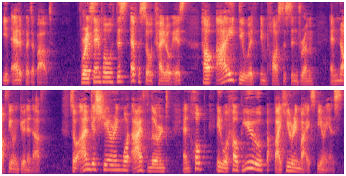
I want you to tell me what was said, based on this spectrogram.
inadequate about. For example, this episode title is How I Deal with Imposter Syndrome and Not Feeling Good Enough. So I'm just sharing what I've learned and hope it will help you by hearing my experience.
